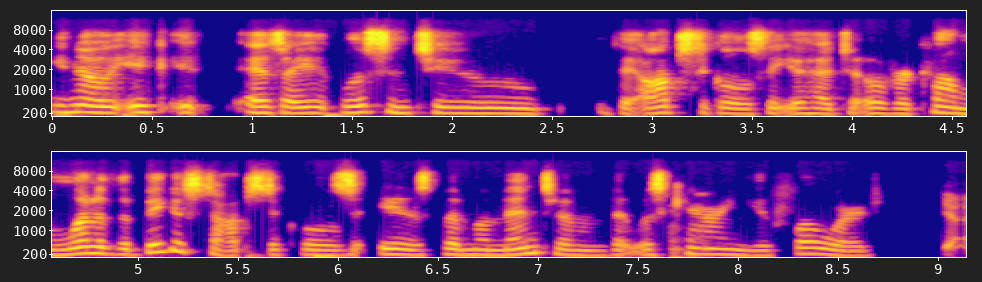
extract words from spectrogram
You know, it, it, as I listened to the obstacles that you had to overcome. One of the biggest obstacles is the momentum that was mm-hmm. carrying you forward. Yeah.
